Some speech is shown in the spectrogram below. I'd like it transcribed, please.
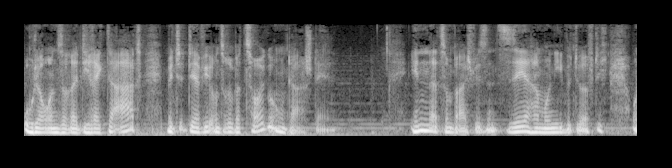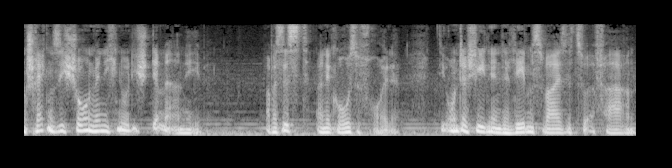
Oder unsere direkte Art, mit der wir unsere Überzeugungen darstellen. Inder zum Beispiel sind sehr harmoniebedürftig und schrecken sich schon, wenn ich nur die Stimme anhebe. Aber es ist eine große Freude, die Unterschiede in der Lebensweise zu erfahren.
